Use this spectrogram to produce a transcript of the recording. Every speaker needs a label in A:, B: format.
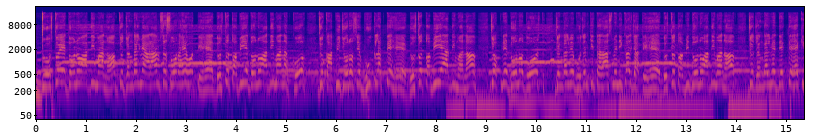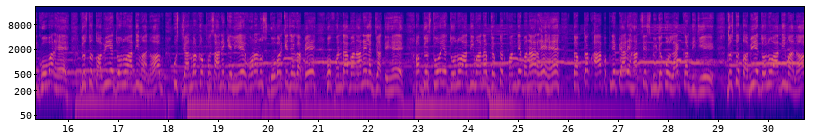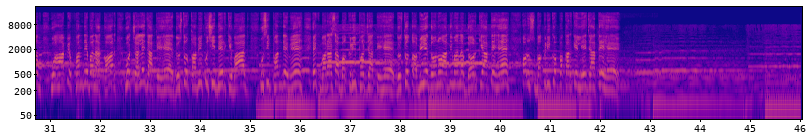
A: दोस्तों, ये दोनों आदि मानव जो जंगल में आराम से सो रहे होते हैं। दोस्तों, तभी ये दोनों आदि मानव को जो काफ़ी जोरों से भूख लगते हैं। दोस्तों, तभी ये आदि मानव जो अपने दोनों दोस्त जंगल में भोजन की तलाश में निकल जाते हैं। दोस्तों, तभी दोनों आदि मानव जो जंगल में देखते हैं कि गोबर है। दोस्तों, तभी ये दोनों आदि मानव उस जानवर को फंसाने के लिए फ़ौरन उस गोबर के जगह पे वो फंदा बनाने लग जाते हैं। अब दोस्तों, ये दोनों आदि मानव जब तक फंदे बना रहे हैं, तब तक आप अपने प्यारे हाथ से इस वीडियो को लाइक कर दीजिए। दोस्तों, तभी ये दोनों आदि मानव वहाँ पे फंदे बनाकर वो चले जाते हैं। दोस्तों, तभी कुछ ही देर के बाद उसी फंदे में एक बड़ा सा बकरी फंस जाते हैं। दोस्तों, तभी ये दोनों आदि मानव दौड़ के आते हैं और उस बकरी को पकड़ के ले जाते हैं।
